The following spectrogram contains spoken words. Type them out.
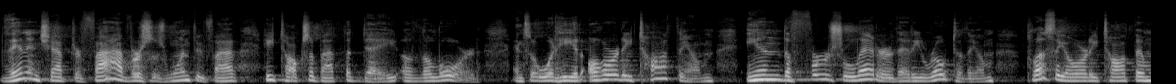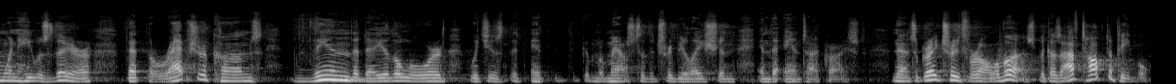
Then in chapter 5, verses 1 through 5, he talks about the day of the Lord. And so what he had already taught them in the first letter that he wrote wrote to them. Plus, he already taught them when he was there that the rapture comes, then the day of the Lord, which is the, it amounts to the tribulation and the Antichrist. Now, it's a great truth for all of us because I've talked to people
